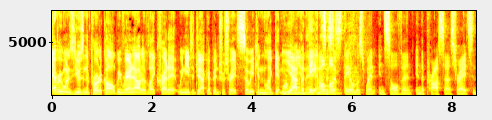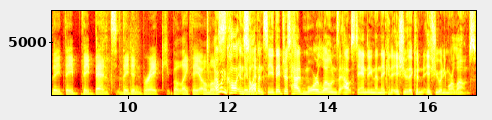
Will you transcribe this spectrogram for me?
everyone's using the protocol. We ran out of like credit. We need to jack up interest rates so we can like get more yeah, money but in the, they in the almost system. they almost went insolvent in the process, right? So they they they bent, they didn't break, but like they almost I wouldn't call it they went- insolvency. They, just had more loans outstanding than they could issue. They couldn't issue any more loans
